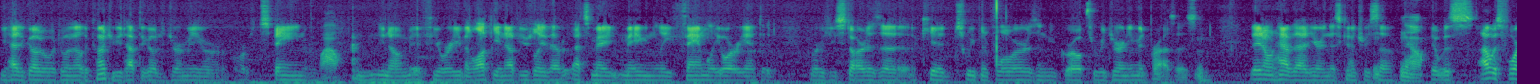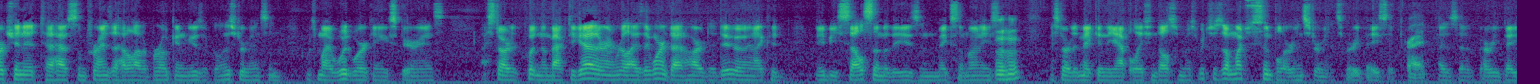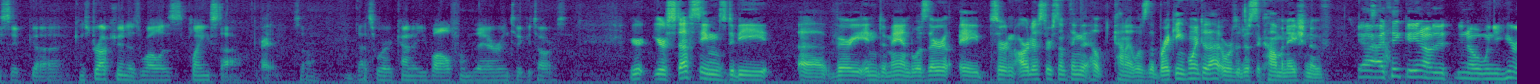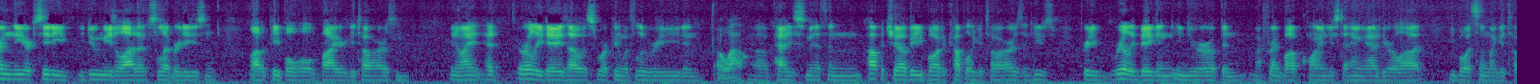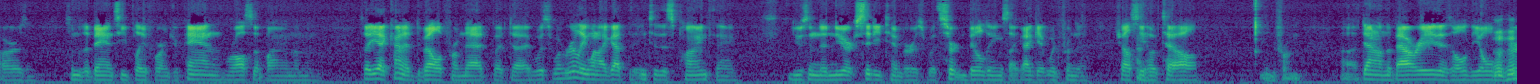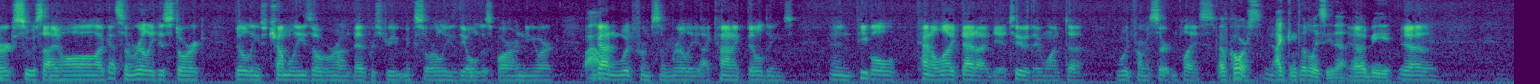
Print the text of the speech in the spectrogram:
You had to go to, to another country. You'd have to go to Germany or, or Spain or Wow. you know, if you were even lucky enough, usually that, that's ma- mainly family oriented. Whereas you start as a kid sweeping floors and you grow up through a journeyman process. Mhm. They don't have that here in this country, so No. it was. I was fortunate to have some friends that had a lot of broken musical instruments, and with my woodworking experience, I started putting them back together and realized they weren't that hard to do, and I could maybe sell some of these and make some money. So hmm I started making the Appalachian dulcimers, which is a much simpler instrument. It's very basic. Right. Has a very basic uh, construction as well as playing style. Right. So that's where it kind of evolved from there into guitars. Your your stuff seems to be uh, very in demand. Was there a certain artist or something that helped kind of was the breaking point to that, or was it just a combination of? Yeah, I think you know that you know when you're here in New York City, you do meet a lot of celebrities and a lot of people will buy your guitars. And you know, I had early days I was working with Lou Reed and Oh wow. uh, Patti Smith and Popa Chubby bought a couple of guitars and he was pretty really big in, in Europe and my friend Bob Quine used to hang out here a lot. He bought some of my guitars and some of the bands he played for in Japan were also buying them. And so yeah, it kind of developed from that. But uh, it was really when I got into this pine thing, using the New York City timbers with certain buildings. Like I get wood from the Chelsea Hotel and from uh, down on the Bowery. There's all the old Mhm. McGurk Suicide Hall. I got some really historic buildings. Chumley's over on Bedford Street. McSorley's the oldest bar in New York. Wow. I've gotten wood from some really iconic buildings, and people kind of like that idea too. They want uh, wood from a certain place. Of course, Yeah. I can totally see that. Yeah. That would be Yeah,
